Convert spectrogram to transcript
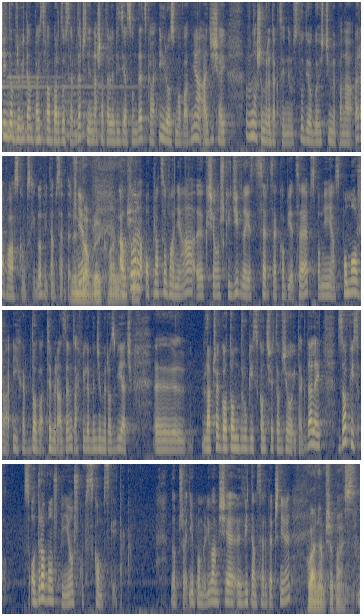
Dzień dobry, witam Państwa bardzo serdecznie. Nasza telewizja sądecka i rozmowa dnia, a dzisiaj w naszym redakcyjnym studio gościmy pana Rafała Skąpskiego. Witam serdecznie. Dzień dobry, kłaniam Autora się. opracowania y, książki Dziwne jest serce kobiece, wspomnienia z Pomorza i Hebdowa tym razem. Za chwilę będziemy rozwijać y, dlaczego tom drugi, skąd się to wzięło i tak dalej. Zofis z Odrową Szpieniążków Skąpskiej, tak. Dobrze, nie pomyliłam się. Witam serdecznie. Kłaniam się Państwu.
